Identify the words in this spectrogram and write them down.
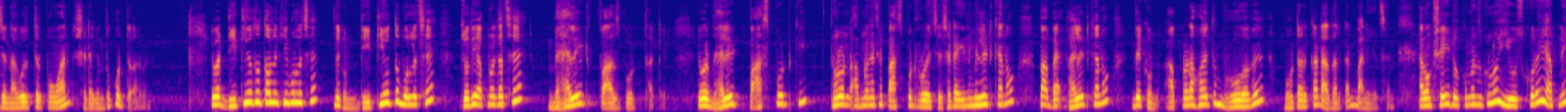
যে নাগরিকত্বের প্রমাণ, সেটা কিন্তু করতে পারবেন। এবার দ্বিতীয়ত তাহলে কি বলেছে? দেখুন, দ্বিতীয়ত বলেছে যদি আপনার কাছে ভ্যালিড পাসপোর্ট থাকে, এবার ভ্যালিড পাসপোর্ট কি? ধরুন আপনার কাছে পাসপোর্ট রয়েছে, সেটা ইনভ্যালিড কেন বা ভ্যালিড কেন? দেখুন, আপনারা হয়তো ভুয়োভাবে ভোটার কার্ড আধার কার্ড বানিয়েছেন এবং সেই ডকুমেন্টসগুলো ইউজ করেই আপনি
